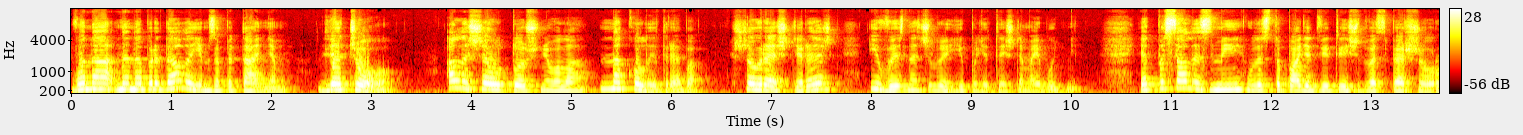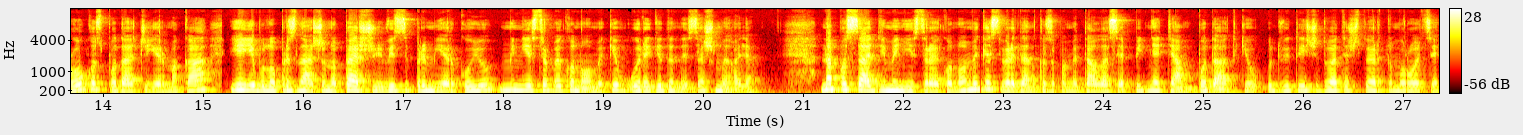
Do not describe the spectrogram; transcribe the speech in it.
Вона не набридала їм запитанням для чого, а лише уточнювала на коли треба, що врешті-решт і визначило її політичне майбутнє. Як писали ЗМІ у листопаді 2021 року з подачі Єрмака, її було призначено першою віце-прем'єркою, міністром економіки в уряді Дениса Шмигаля. На посаді міністра економіки Сверденко запам'яталася підняттям податків у 2024 році,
